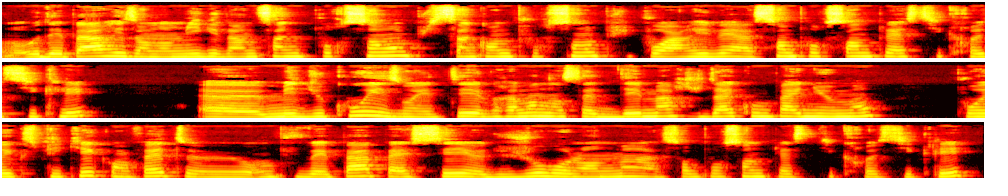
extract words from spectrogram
au départ, ils en ont mis 25%, puis 50%, puis pour arriver à 100% de plastique recyclé. Euh, mais du coup, ils ont été vraiment dans cette démarche d'accompagnement pour expliquer qu'en fait, on pouvait pas passer du jour au lendemain à 100% de plastique recyclé,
